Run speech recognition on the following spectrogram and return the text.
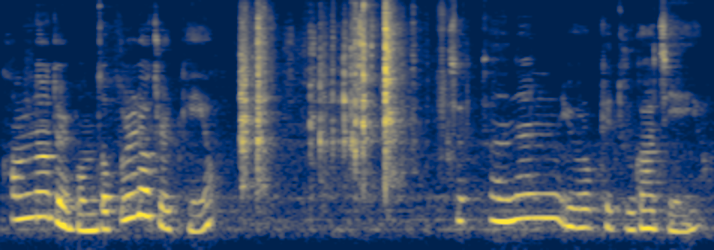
컵누들 먼저 불려줄게요. 스프는 이렇게 두 가지예요.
